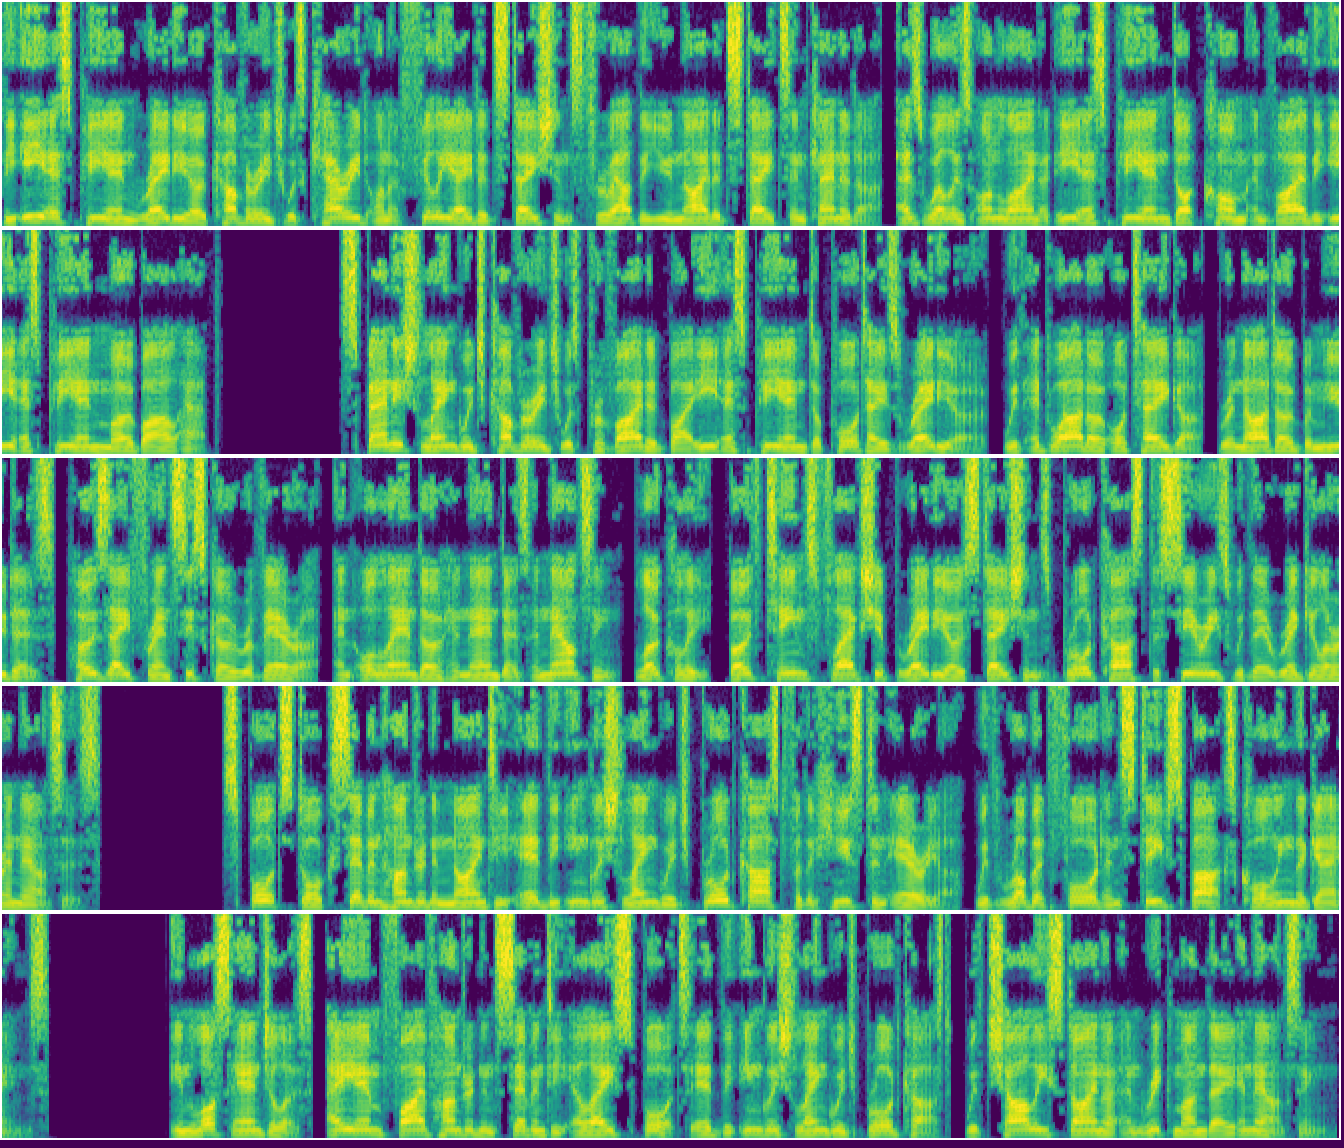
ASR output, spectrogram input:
The ESPN radio coverage was carried on affiliated stations throughout the United States and Canada, as well as online at ESPN.com and via the ESPN mobile app. Spanish-language coverage was provided by ESPN Deportes Radio, with Eduardo Ortega, Renato Bermudez, Jose Francisco Rivera, and Orlando Hernandez announcing. Locally, both teams' flagship radio stations broadcast the series with their regular announcers. Sportstalk 790 aired the English-language broadcast for the Houston area, with Robert Ford and Steve Sparks calling the games. In Los Angeles, AM 570 LA Sports aired the English-language broadcast, with Charlie Steiner and Rick Monday announcing.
